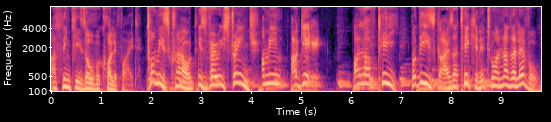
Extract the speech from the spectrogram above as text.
I think he's overqualified. Tommy's crowd is very strange. I mean, I get it. I love tea, but these guys are taking it to another level.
